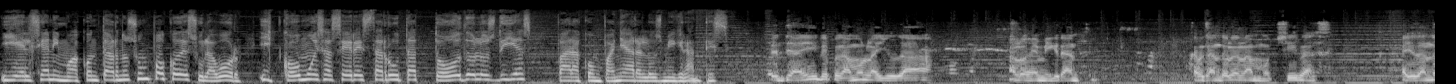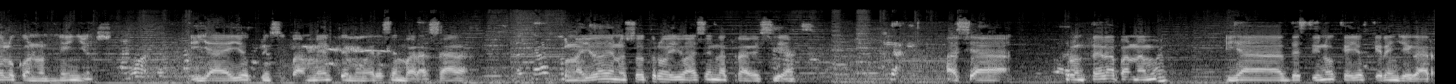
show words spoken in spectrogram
y él se animó a contarnos un poco de su labor y cómo es hacer esta ruta todos los días para acompañar a los migrantes. Desde ahí le pegamos la ayuda a los emigrantes, cargándole las mochilas, ayudándolo con los niños y a ellos principalmente mujeres embarazadas. Con la ayuda de nosotros ellos hacen la travesía hacia frontera Panamá y al destino que ellos quieren llegar.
